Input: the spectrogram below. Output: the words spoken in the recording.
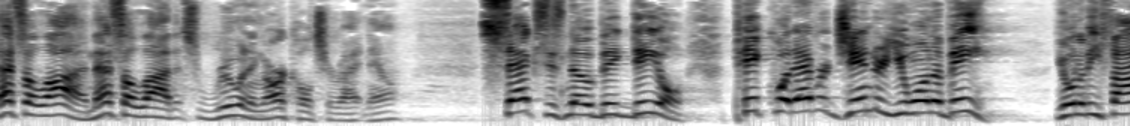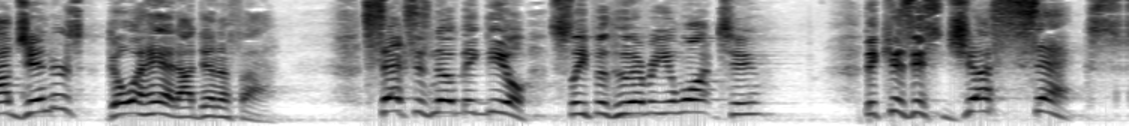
That's a lie, and that's a lie that's ruining our culture right now. Sex is no big deal. Pick whatever gender you want to be. You want to be five genders? Go ahead, identify. Sex is no big deal. Sleep with whoever you want to because it's just sex.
